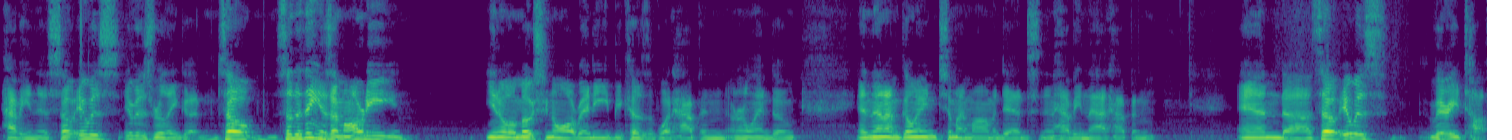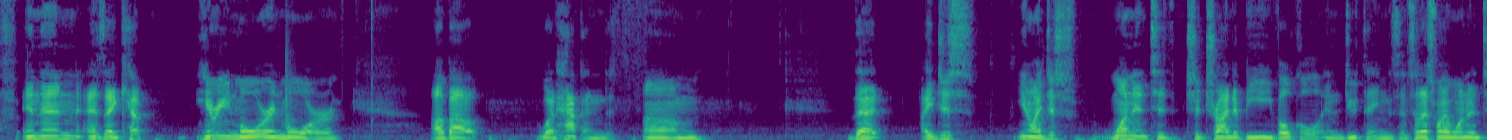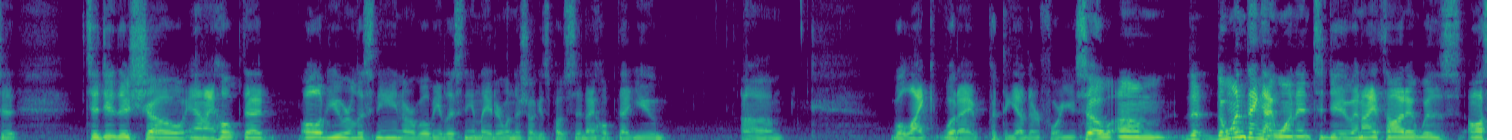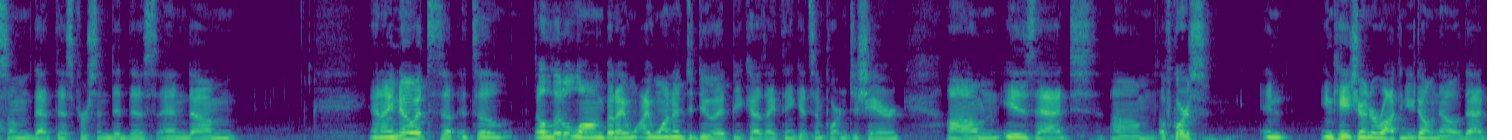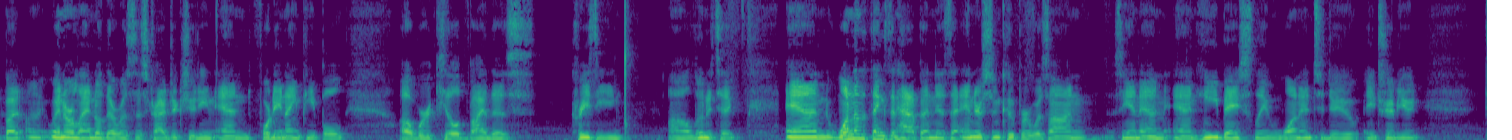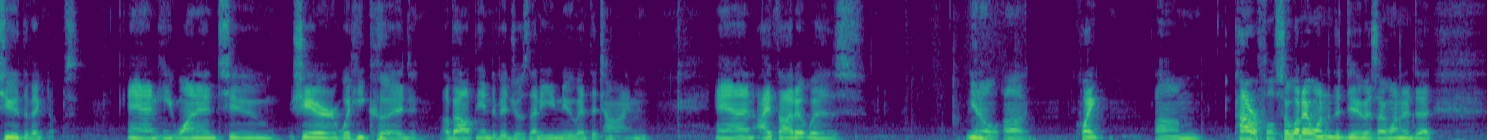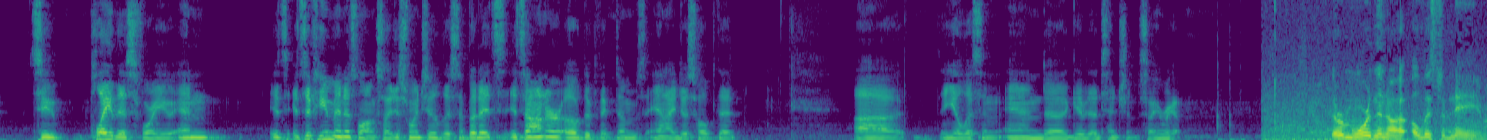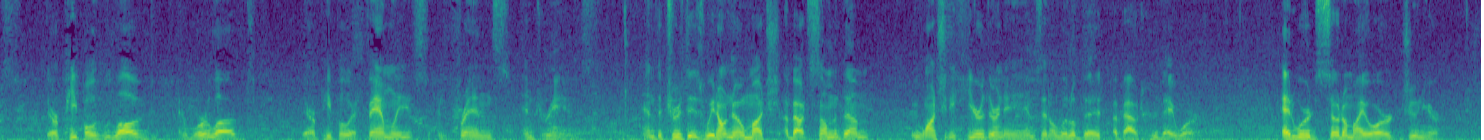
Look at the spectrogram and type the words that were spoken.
having this. So it was, it was really good. So, so the thing is, I'm already, you know, emotional already because of what happened in Orlando. And then I'm going to my mom and dad's and having that happen and uh, so it was very tough. And then as I kept hearing more and more about what happened, um, that I just, you know, I just wanted to to try to be vocal and do things, and so that's why I wanted to to do this show. And I hope that all of you are listening or will be listening later when the show gets posted. I hope that you um, will like what I put together for you. So, um, the the one thing I wanted to do, and I thought it was awesome that this person did this, and um, and I know it's a, it's a a little long, but I, I wanted to do it because I think it's important to share. Um, is that um, of course in in case you're under rock and you don't know that, but uh, in Orlando there was this tragic shooting and 49 people uh, were killed by this crazy uh, lunatic and one of the things that happened is that Anderson Cooper was on CNN and he basically wanted to do a tribute to the victims. And he wanted to share what he could about the individuals that he knew at the time. And I thought it was, you know, uh, quite um, powerful. So what I wanted to do is I wanted to to play this for you, and it's it's a few minutes long, so I just want you to listen. But it's it's honor of the victims, and I just hope that uh, you'll listen and uh, give it attention. So here we go. There are more than a, a list of names. There are people who loved and were loved. There are people with families and friends and dreams. And the truth is, we don't know much about some of them. We want you to hear their names and a little bit about who they were. Edward Sotomayor Jr.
